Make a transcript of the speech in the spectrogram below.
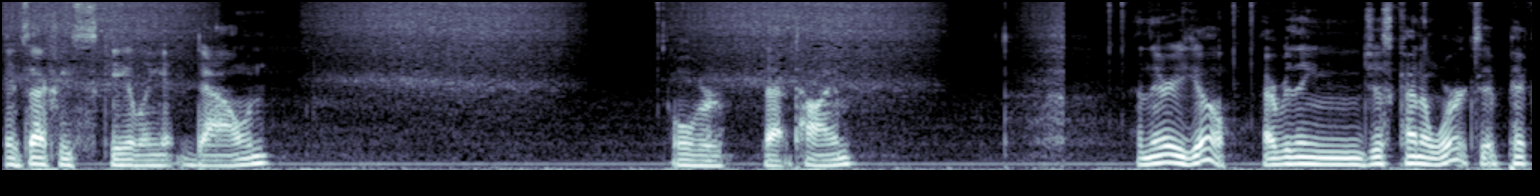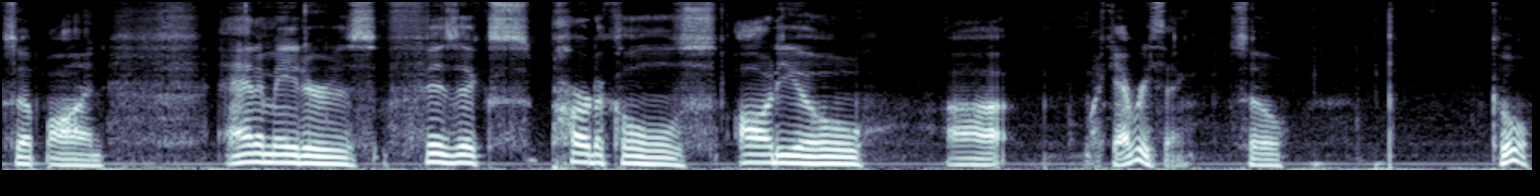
it's actually scaling it down over that time. And there you go. Everything just kind of works. It picks up on animators, physics, particles, audio, uh, like everything. So cool.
